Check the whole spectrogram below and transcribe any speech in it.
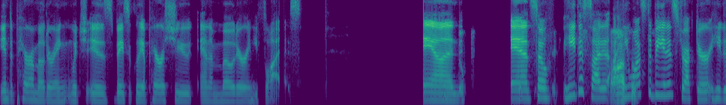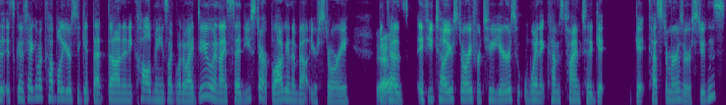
into paramotoring, which is basically a parachute and a motor, and he flies. And and so he decided uh, he wants to be an instructor. He it's going to take him a couple years to get that done. And he called me. He's like, "What do I do?" And I said, "You start blogging about your story Yeah. because if you tell your story for two years, when it comes time to get get customers or students,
